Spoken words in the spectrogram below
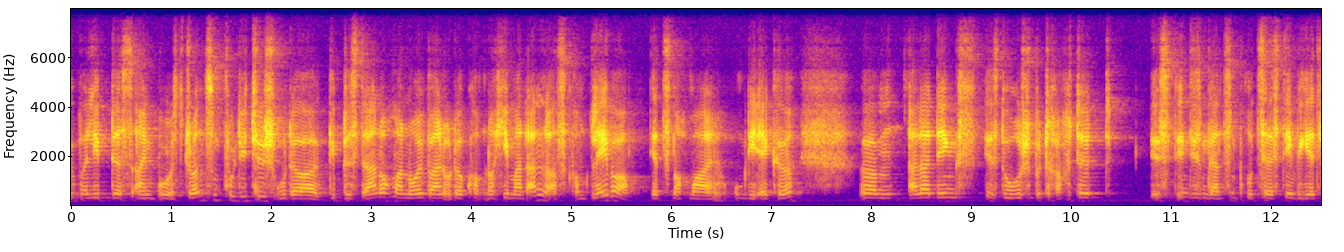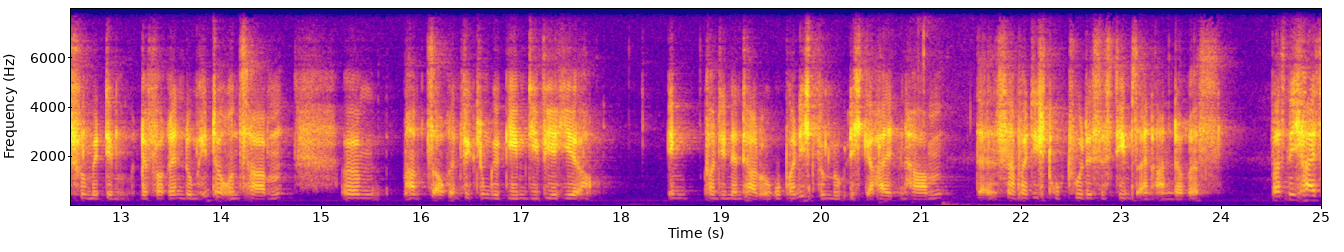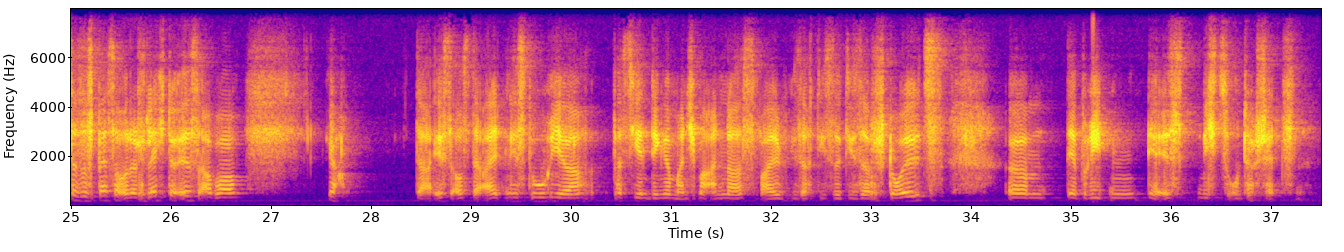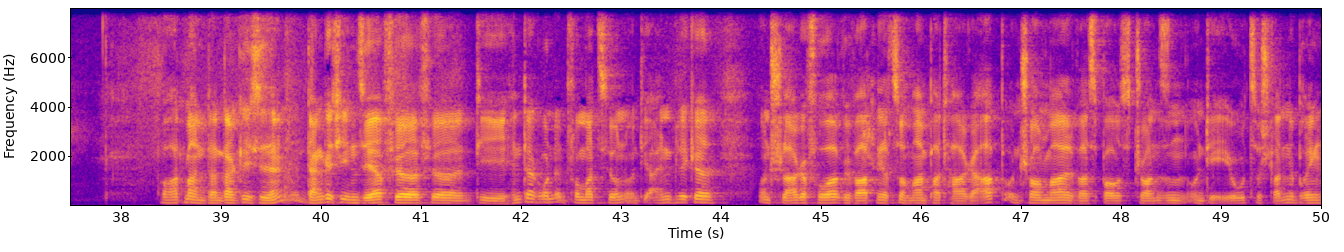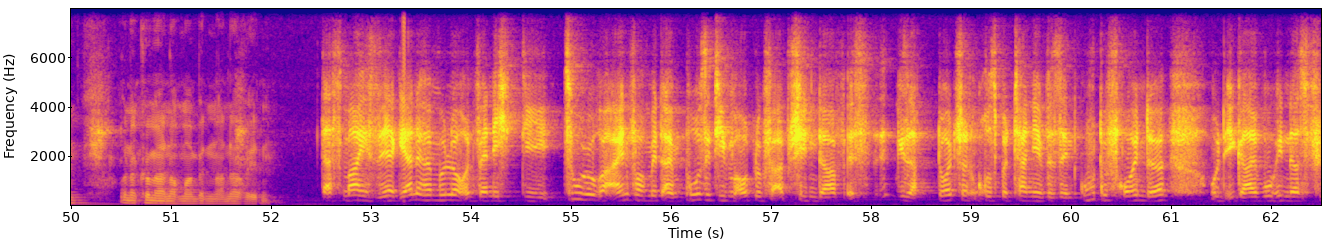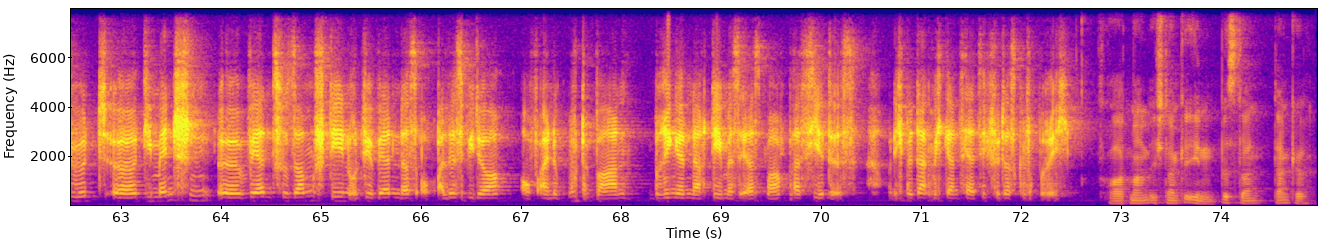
Überlebt das ein Boris Johnson politisch oder gibt es da nochmal Neuwahlen oder kommt noch jemand anders? Kommt Labour jetzt nochmal um die Ecke? Ähm, allerdings historisch betrachtet ist in diesem ganzen Prozess, den wir jetzt schon mit dem Referendum hinter uns haben, ähm, hat es auch Entwicklungen gegeben, die wir hier in Kontinentaleuropa nicht für möglich gehalten haben. Da ist einfach die Struktur des Systems ein anderes. Was nicht heißt, dass es besser oder schlechter ist, aber ja, da ist aus der alten Historie passieren Dinge manchmal anders, weil, wie gesagt, diese, dieser Stolz ähm, der Briten, der ist nicht zu unterschätzen. Frau Hartmann, dann danke ich, sehr, danke ich Ihnen sehr für, für die Hintergrundinformationen und die Einblicke und schlage vor, wir warten jetzt noch mal ein paar Tage ab und schauen mal, was Boris Johnson und die EU zustande bringen und dann können wir noch mal miteinander reden. Das mache ich sehr gerne, Herr Müller. Und wenn ich die Zuhörer einfach mit einem positiven Outlook verabschieden darf, ist, wie gesagt, Deutschland und Großbritannien, wir sind gute Freunde. Und egal wohin das führt, äh, die Menschen äh, werden zusammenstehen und wir werden das auch alles wieder auf eine gute Bahn bringen, nachdem es erstmal passiert ist. Und ich bedanke mich ganz herzlich für das Gespräch. Frau Hartmann, ich danke Ihnen. Bis dann. Danke.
